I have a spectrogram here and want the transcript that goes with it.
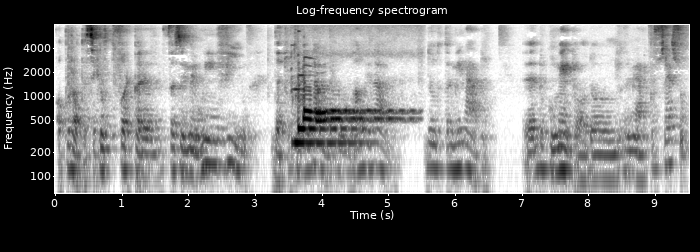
Ou por outra, se aquilo for para fazer mesmo o envio da totalidade, da totalidade de um determinado uh, documento ou de um determinado processo,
